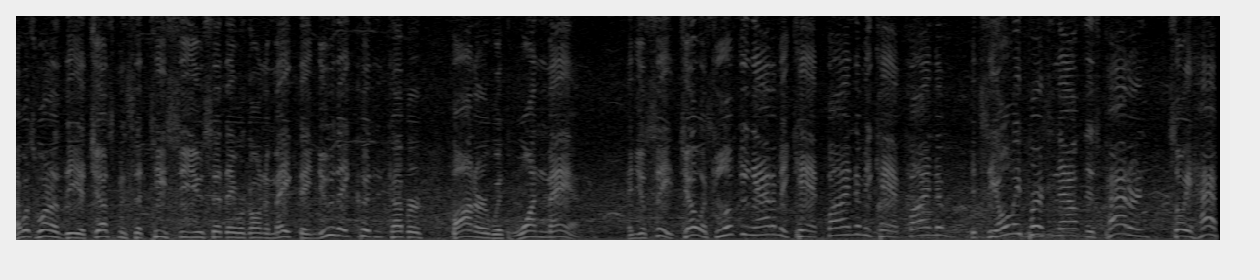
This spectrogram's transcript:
That was one of the adjustments that TCU said they were going to make. They knew they couldn't cover Bonner with one man. And you'll see, Joe is looking at him. He can't find him. He can't find him. It's the only person out in his pattern, so he has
